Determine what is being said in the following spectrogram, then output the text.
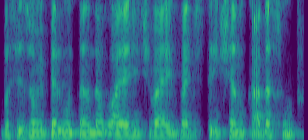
Vocês vão me perguntando agora e a gente vai, vai destrinchando cada assunto.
